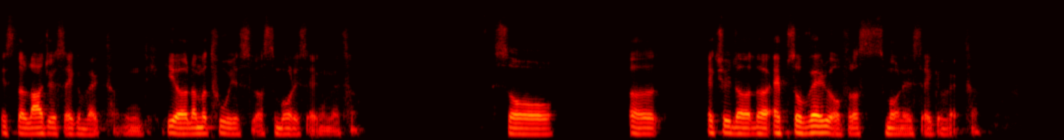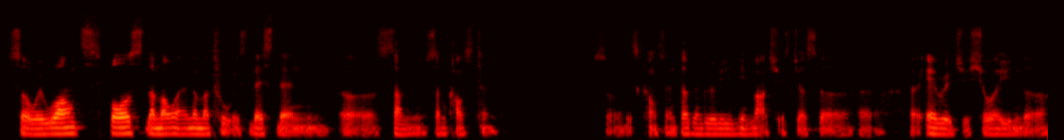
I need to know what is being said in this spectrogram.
is the largest eigenvector. In here, lambda two is the smallest eigenvector. So, uh, actually, the, the absolute value of the smallest eigenvector. So we want both lambda one and lambda two is less than uh, some some constant. So this constant doesn't really mean much. It's just a, a, a average shown in the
